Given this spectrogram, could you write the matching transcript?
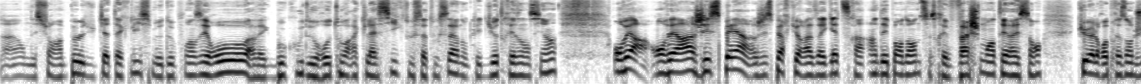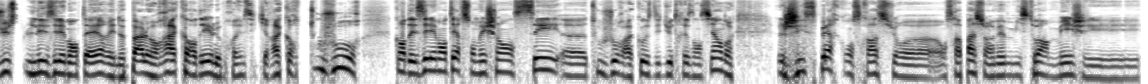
Hein, on est sur un peu du cataclysme 2.0 avec beaucoup de retours à classique, tout ça, tout ça, donc les dieux très anciens. On verra, on verra, j'espère j'espère que Razaget sera indépendante, ce serait vachement intéressant qu'elle représente juste les élémentaires et ne pas le raccorder. Le problème c'est qu'il raccorde toujours, quand des élémentaires sont méchants, c'est euh, toujours à cause des dieux très anciens, donc j'espère qu'on sera sur, euh, on sera pas sur la même histoire, mais j'ai...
